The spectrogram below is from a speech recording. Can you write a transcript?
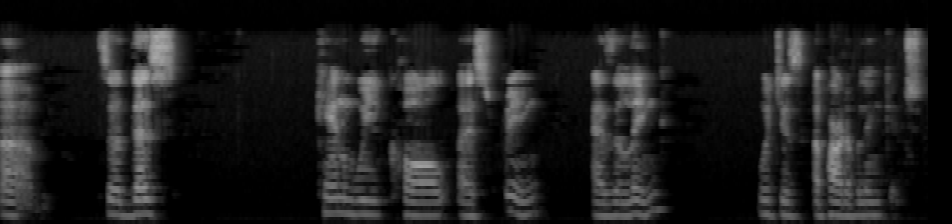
um, so thus can we call a spring as a link which is a part of linkage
